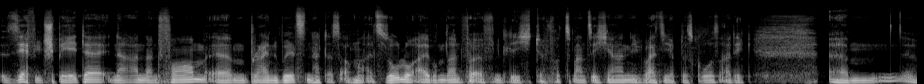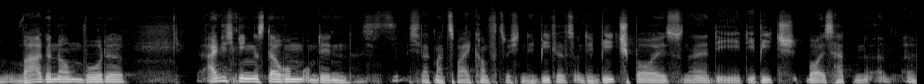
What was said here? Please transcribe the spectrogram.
sehr viel später in einer anderen Form. Ähm, Brian Wilson hat das auch mal als Soloalbum dann veröffentlicht vor 20 Jahren. Ich weiß nicht, ob das großartig ähm, äh, wahrgenommen wurde. Eigentlich ging es darum, um den, ich sag mal, Zweikampf zwischen den Beatles und den Beach Boys. Ne? Die, die Beach Boys hatten äh, äh,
